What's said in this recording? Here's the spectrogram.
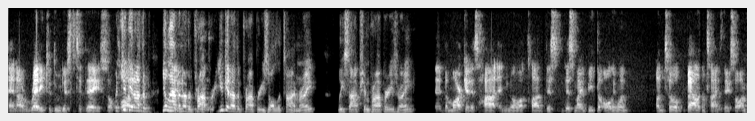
and are ready to do this today. So, But you get other, you'll have another property, you get other properties all the time, right? Lease option properties, right? the market is hot, and you know what, Claude? This this might be the only one until Valentine's Day. So I'm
